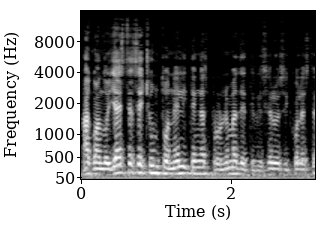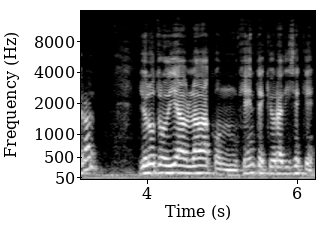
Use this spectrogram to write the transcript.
a cuando ya estés hecho un tonel y tengas problemas de triglicéridos y colesterol. Yo el otro día hablaba con gente que ahora dice que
